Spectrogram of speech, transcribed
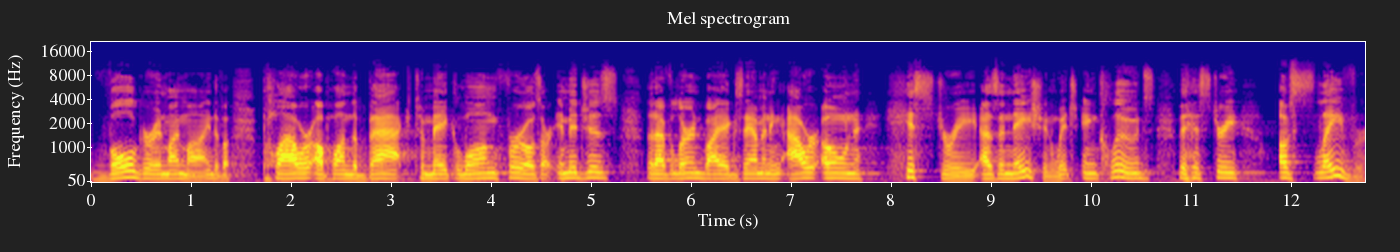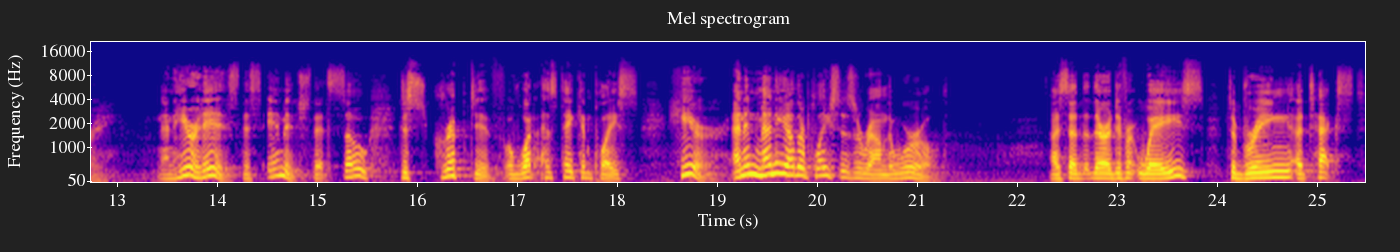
vulgar in my mind of a plower upon the back to make long furrows are images that I've learned by examining our own history as a nation, which includes the history of slavery. And here it is, this image that's so descriptive of what has taken place here and in many other places around the world. I said that there are different ways to bring a text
